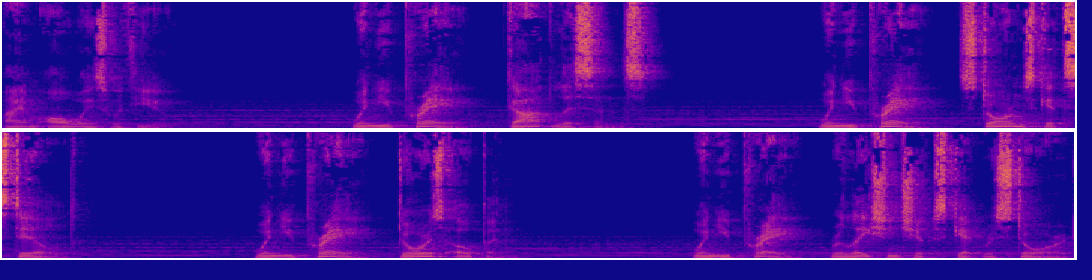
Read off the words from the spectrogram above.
I am always with you. When you pray, God listens. When you pray, storms get stilled. When you pray, doors open. When you pray, relationships get restored.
